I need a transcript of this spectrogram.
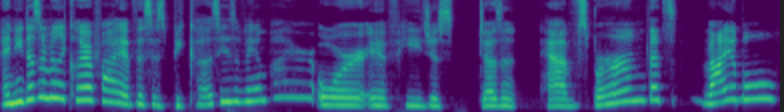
And he doesn't really clarify if this is because he's a vampire or if he just doesn't have sperm that's viable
